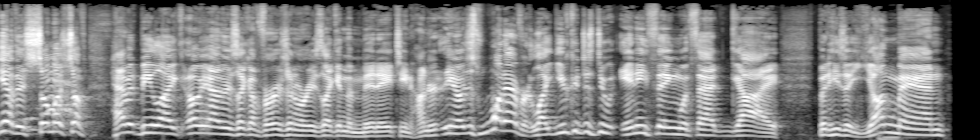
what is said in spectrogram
Yeah, there's so much stuff. Have it be like, oh yeah, there's like a version where he's like in the mid 1800s, you know, just whatever. Like you could just do anything with that guy, but he's a young man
